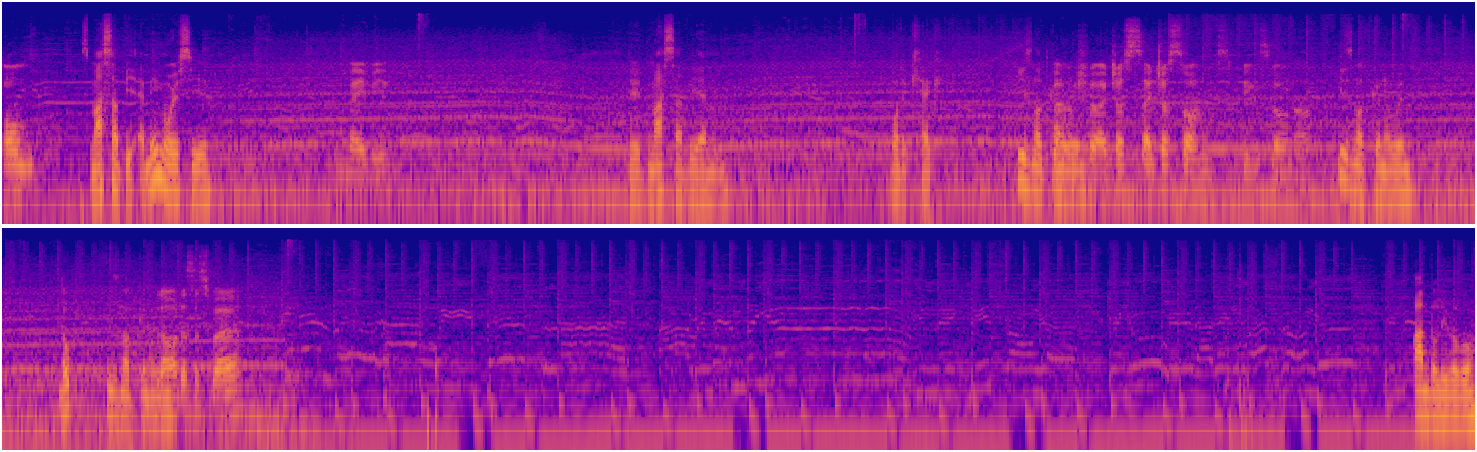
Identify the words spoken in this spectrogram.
Um, Is Massa BMing or is he... maybe. Dude, Massa BMing. What a keck. He's not going. I'm gonna not win. sure. I just I just saw him being slow now. He's not gonna win. Nope, he's not gonna win. Loudest as well. Unbelievable.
